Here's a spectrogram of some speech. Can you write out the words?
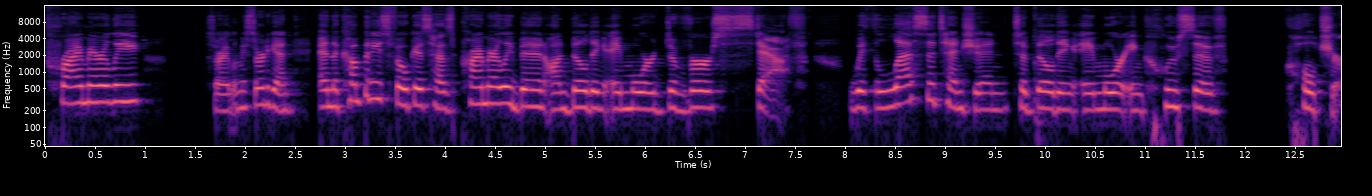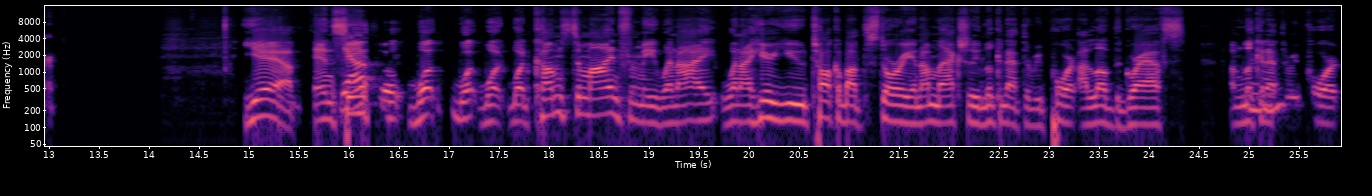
primarily sorry let me start again and the company's focus has primarily been on building a more diverse staff with less attention to building a more inclusive culture Yeah, and see Yep. so what what what what comes to mind for me when I when I hear you talk about the story and I'm actually looking at the report. I love the graphs. I'm looking at mm-hmm. the report.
